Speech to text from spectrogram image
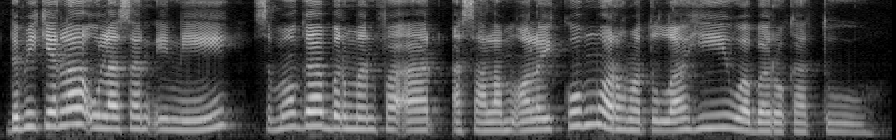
Demikianlah ulasan ini, semoga bermanfaat. Assalamualaikum warahmatullahi wabarakatuh.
